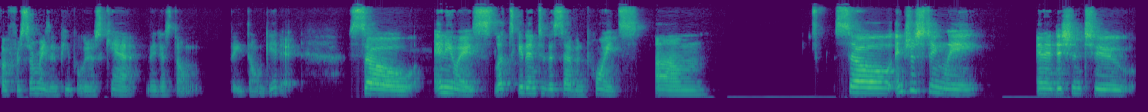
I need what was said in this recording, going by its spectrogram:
but for some reason people just can't, they just don't, they don't get it. So, anyways, let's get into the seven points. Um, so, interestingly, in addition to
